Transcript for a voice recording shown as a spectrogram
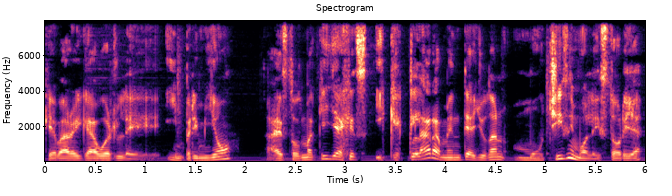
que Barry Gower le imprimió a estos maquillajes y que claramente ayudan muchísimo a la historia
